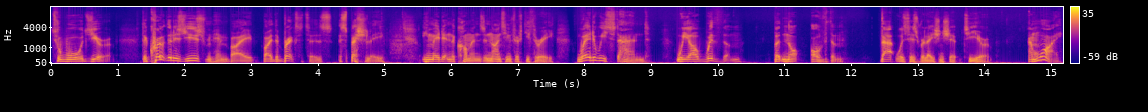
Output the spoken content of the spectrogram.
towards Europe. The quote that is used from him by, by the Brexiters, especially, he made it in the Commons in 1953. Where do we stand? We are with them, but not of them. That was his relationship to Europe. And why?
